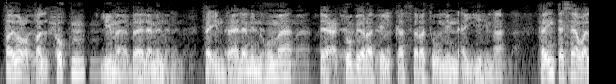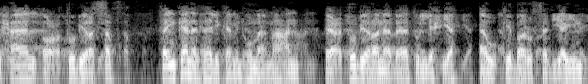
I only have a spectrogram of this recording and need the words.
فيعطى الحكم لما بال منه. فإن بال منهما اعتبرت الكثرة من أيهما. فإن تساوى الحال اعتبر السبق. فإن كان ذلك منهما معا اعتبر نبات اللحية أو كبر الثديين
